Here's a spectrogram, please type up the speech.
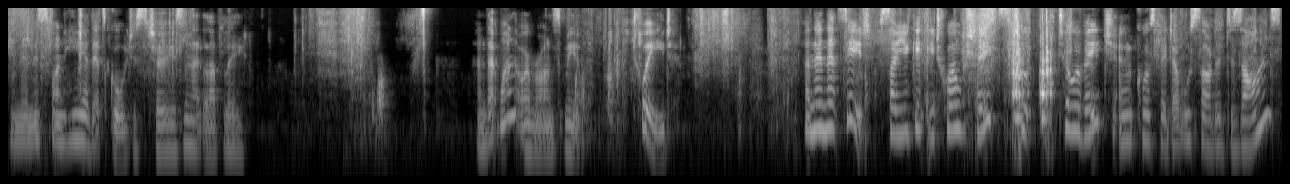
And then this one here, that's gorgeous too, isn't that lovely? And that one oh, reminds me of tweed. And then that's it. So you get your 12 sheets, two, two of each, and of course they're double-sided designs.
